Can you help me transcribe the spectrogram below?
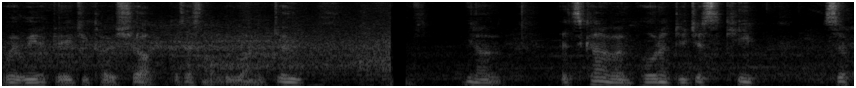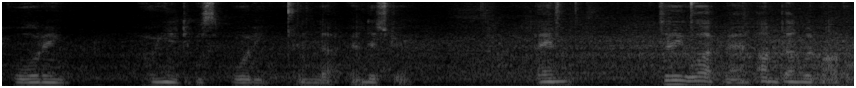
where we have to edge close shop, because that's not what we want to do. You know, it's kind of important to just keep supporting who you need to be supporting in the industry. And tell you what, man, I'm done with Marvel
